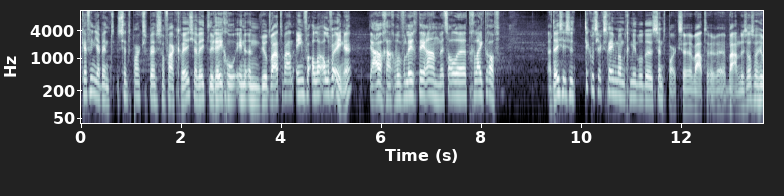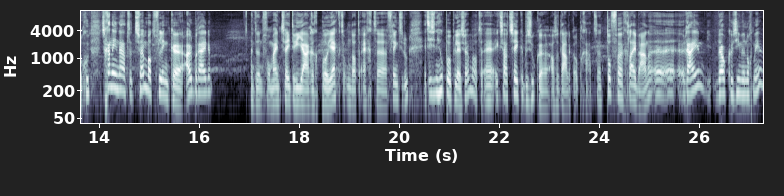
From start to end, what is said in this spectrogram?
Kevin, jij bent Center Parks best wel vaak geweest. Jij weet de regel in een wildwaterbaan. één voor alle, alle voor één, hè? Ja, we gaan gewoon volledig tegenaan. Met z'n allen tegelijk eraf. Ja, deze is een tikkeltje extremer dan de gemiddelde Center Parks uh, waterbaan. Dus dat is wel heel goed. Ze gaan inderdaad het zwembad flink uitbreiden. Is voor mij een twee, driejarig project om dat echt uh, flink te doen. Het is een heel populair zwembad. Uh, ik zou het zeker bezoeken als het dadelijk open gaat. Uh, toffe glijbanen. Ryan, welke zien we nog meer?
